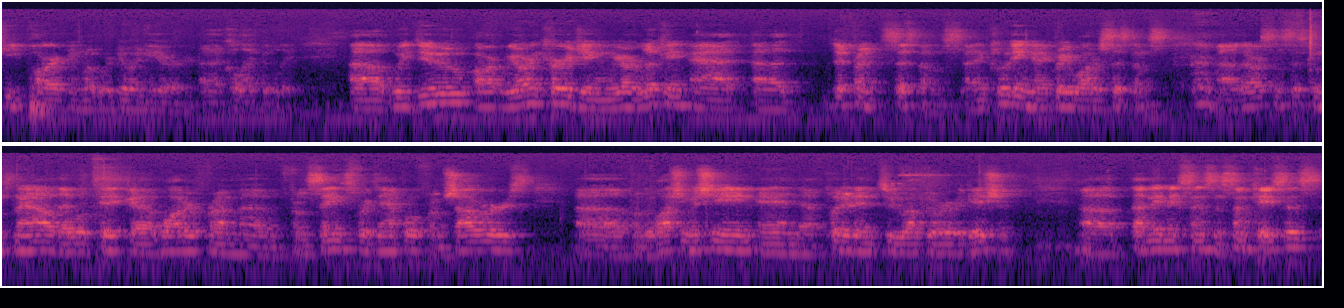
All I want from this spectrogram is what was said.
key part in what we're doing here uh, collectively. Uh, we do are we are encouraging and we are looking at uh, different systems, uh, including uh, gray water systems. Uh, there are some systems now that will take uh, water from um, from sinks, for example, from showers, uh, from the washing machine, and uh, put it into outdoor irrigation. Uh, that may make sense in some cases.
